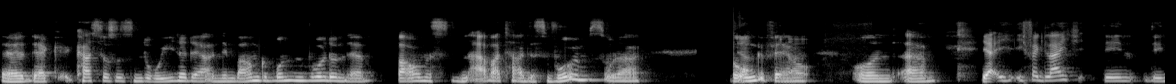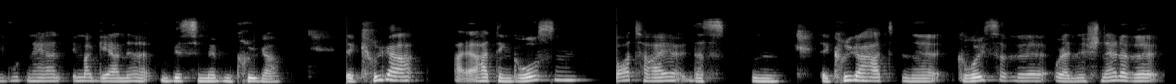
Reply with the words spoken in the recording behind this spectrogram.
der, der Cassius ist ein Druide, der an den Baum gebunden wurde und der Baum ist ein Avatar des Wurms oder so ja, ungefähr. Genau. Und ähm, ja, ich, ich vergleiche den, den guten Herrn immer gerne ein bisschen mit dem Krüger. Der Krüger er hat den großen Vorteil, dass mh, hm, der Krüger hat eine größere oder eine schnellere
